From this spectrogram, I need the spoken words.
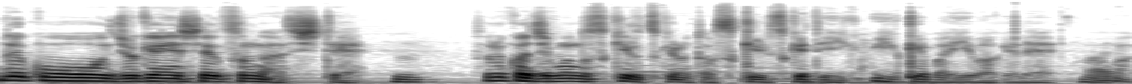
でこう受験してするならしてうん。それから自分のスキルつけるとスキルつけていいけばいいわけで、はい。まあ、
